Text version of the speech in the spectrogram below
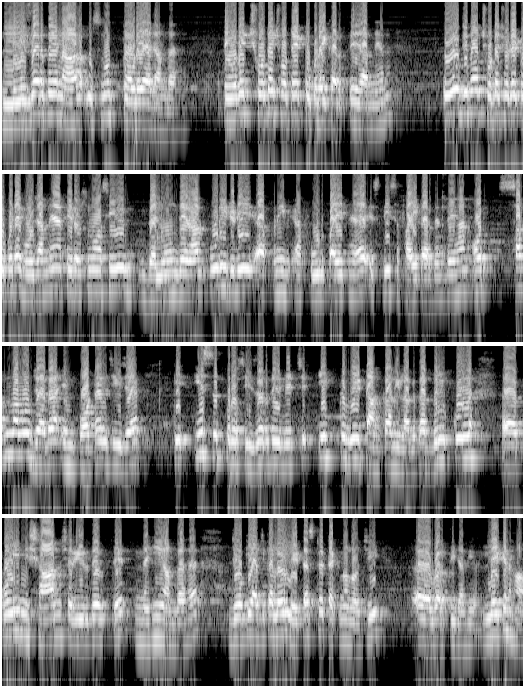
ਲੇਜ਼ਰ ਦੇ ਨਾਲ ਉਸ ਨੂੰ ਤੋੜਿਆ ਜਾਂਦਾ ਹੈ। ਤੇ ਉਹਦੇ ਛੋਟੇ-ਛੋਟੇ ਟੁਕੜੇ ਕਰਤੇ ਜਾਂਦੇ ਹਨ। ਉਹ ਜਦੋਂ ਛੋਟੇ-ਛੋਟੇ ਟੁਕੜੇ ਹੋ ਜਾਂਦੇ ਆ, ਫਿਰ ਉਸ ਨੂੰ ਅਸੀਂ ਬੈਲੂਨ ਦੇ ਨਾਲ ਪੂਰੀ ਜਿਹੜੀ ਆਪਣੀ ਫੂਡ ਪਾਈਪ ਹੈ ਇਸ ਦੀ ਸਫ਼ਾਈ ਕਰ ਦਿੰਦੇ ਹਨ। ਔਰ ਸਭ ਨਾਲੋਂ ਜ਼ਿਆਦਾ ਇੰਪੋਰਟੈਂਟ ਚੀਜ਼ ਹੈ ਕਿ ਇਸ ਪ੍ਰੋਸੀਜਰ ਦੇ ਵਿੱਚ ਇੱਕ ਵੀ ਟਾਂਕਾ ਨਹੀਂ ਲੱਗਦਾ। ਬਿਲਕੁਲ ਕੋਈ ਨਿਸ਼ਾਨ ਸਰੀਰ ਦੇ ਉੱਤੇ ਨਹੀਂ ਆਉਂਦਾ ਹੈ, ਜੋ ਕਿ ਅੱਜ ਕੱਲ੍ਹ ਲੇਟੈਸਟ ਟੈਕਨੋਲੋਜੀ ਵਰਤੀ ਜਾਂਦੀ ਹੈ। ਲੇਕਿਨ ਹਾਂ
